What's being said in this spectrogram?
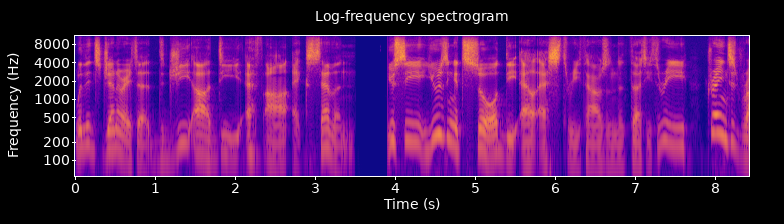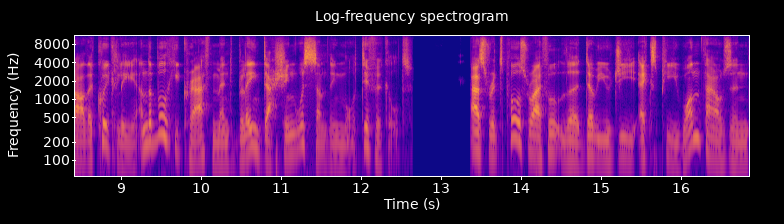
with its generator, the GRD-FR-X7. You see, using its sword, the LS-3033, drains it rather quickly, and the bulky craft meant blade dashing was something more difficult. As for its pulse rifle, the WG-XP-1000,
